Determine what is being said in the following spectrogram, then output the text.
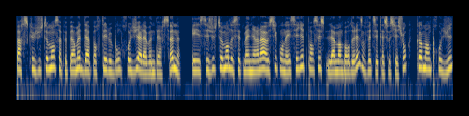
parce que justement, ça peut permettre d'apporter le bon produit à la bonne personne. Et c'est justement de cette manière-là aussi qu'on a essayé de penser la main bordelaise, en fait, cette association, comme un produit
